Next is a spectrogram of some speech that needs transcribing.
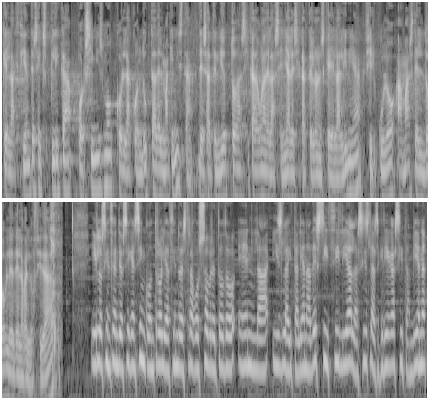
Que el accidente se explica por sí mismo con la conducta del maquinista. Desatendió todas y cada una de las señales y cartelones que la línea circuló a más del doble de la velocidad. Y los incendios siguen sin control y haciendo estragos sobre todo en la isla italiana de Sicilia, las islas griegas y también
